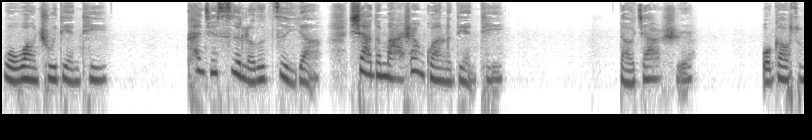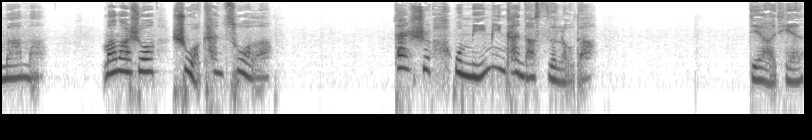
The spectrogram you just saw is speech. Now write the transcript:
我望出电梯，看见四楼的字样，吓得马上关了电梯。到家时，我告诉妈妈，妈妈说是我看错了，但是我明明看到四楼的。第二天，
